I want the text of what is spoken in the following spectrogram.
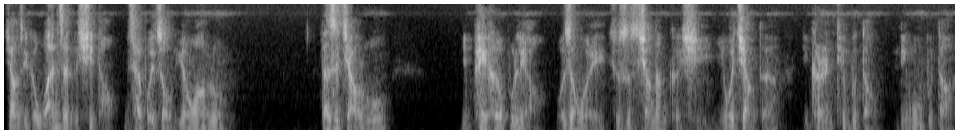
这样子一个完整的系统，你才不会走冤枉路。但是，假如你配合不了，我认为就是相当可惜，因为我讲的你可能听不懂、领悟不到。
